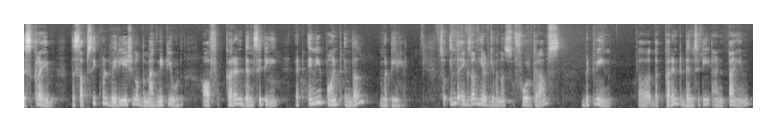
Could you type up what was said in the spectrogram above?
describe the subsequent variation of the magnitude of current density at any point in the material. So in the exam he had given us four graphs between uh, the current density and time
